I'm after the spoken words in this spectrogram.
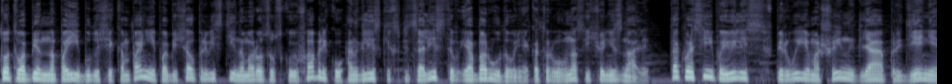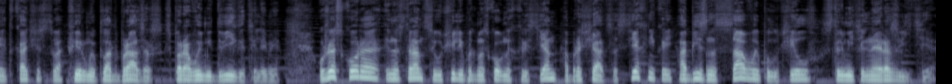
Тот в обмен на паи будущей компании пообещал привезти на Морозовскую фабрику английских специалистов и оборудование, которого у нас еще не знали. Так в России появились впервые машины для придения и ткачества фирмы Platt Brothers с паровыми двигателями. Уже скоро иностранцы учили подмосковных крестьян обращаться с техникой, а бизнес Саввы получил стремительное развитие.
